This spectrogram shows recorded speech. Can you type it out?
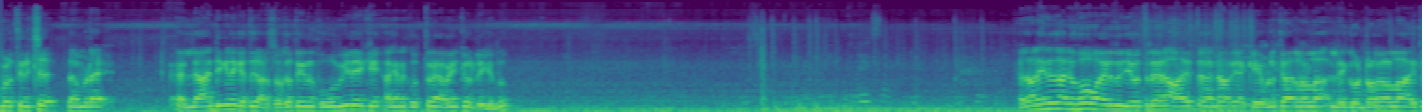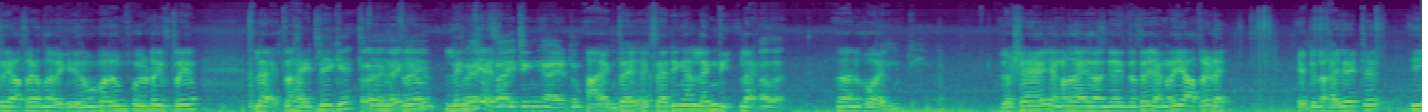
നമ്മൾ തിരിച്ച് നമ്മുടെ ലാൻഡിങ്ങിലേക്ക് എത്തുകയാണ്. സ്വർഗത്തിൽ നിന്ന് ഭൂമിയിലേക്ക് അങ്ങനെ കുത്തനെ ഇറങ്ങിക്കൊണ്ടിരിക്കുന്നു. അതാണ് ഇത് അനുഭവമായിരുന്നു ജീവിതത്തിലെ ആദ്യത്തെ എന്താ പറയുക കേബിൾ കാറിലുള്ള അല്ലെങ്കിൽ ഗൊണ്ടോളകളുള്ള ആദ്യത്തെ യാത്ര എന്ന നിലയ്ക്ക് ഇതിനു മുമ്പ് അതും പോയിട്ട് ഇത്രയും അല്ലേ? ഇത്ര ഹൈറ്റിലേക്ക് ഇത്രയും ലെങ്തി ആയിട്ടും ആ എക്സൈറ്റിംഗ് ആൻഡ് ലെങ്തി അല്ലേ? അതെ. അത് അനുഭവമായിരുന്നു. പക്ഷേ ഞങ്ങളുടെ ഇന്നത്തെ ഞങ്ങളുടെ യാത്രയുടെ ഏറ്റവും ഹൈലൈറ്റ് ഈ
